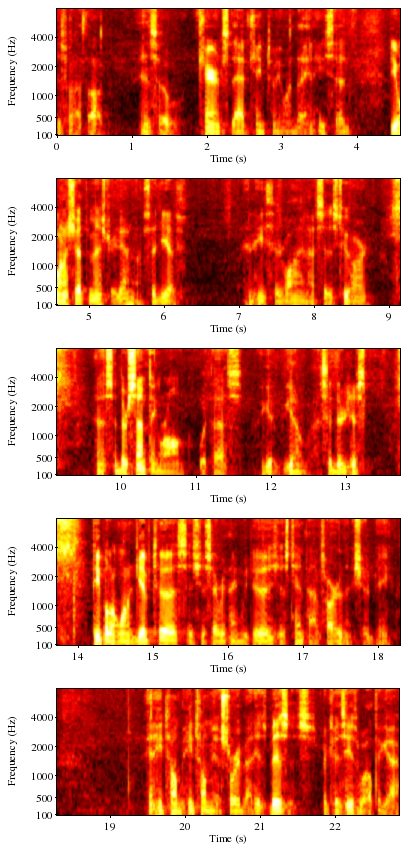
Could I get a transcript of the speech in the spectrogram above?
Is what I thought, and so Karen's dad came to me one day, and he said, "Do you want to shut the ministry down?" I said, "Yes," and he said, "Why?" And I said, "It's too hard." And I said, "There's something wrong with us." You you know, I said, "There's just people don't want to give to us. It's just everything we do is just ten times harder than it should be." And he told me he told me a story about his business because he's a wealthy guy.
